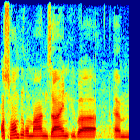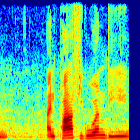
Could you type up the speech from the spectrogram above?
Ensemble-Roman sein über ähm, ein paar Figuren, die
